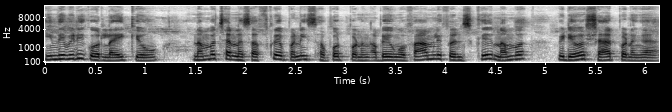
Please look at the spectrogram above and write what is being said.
இந்த வீடியோக்கு ஒரு லைக்கும் நம்ம சேனலை சப்ஸ்கிரைப் பண்ணி சப்போர்ட் பண்ணுங்கள் அப்படியே உங்கள் ஃபேமிலி ஃப்ரெண்ட்ஸ்க்கு நம்ம வீடியோவை ஷேர் பண்ணுங்கள்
